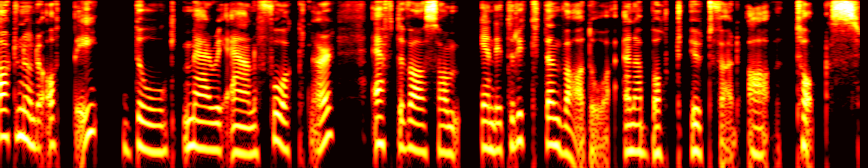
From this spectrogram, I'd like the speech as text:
1880 dog Mary Ann Faulkner efter vad som enligt rykten var då en abort utförd av Thomas.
